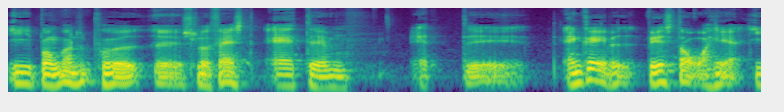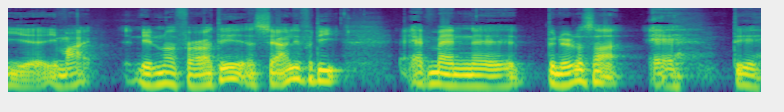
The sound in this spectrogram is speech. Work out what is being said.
i bunkeren fået øh, slået fast, at, øh, at øh, angrebet vestover her i, øh, i maj 1940, det er særligt fordi, at man øh, benytter sig af det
